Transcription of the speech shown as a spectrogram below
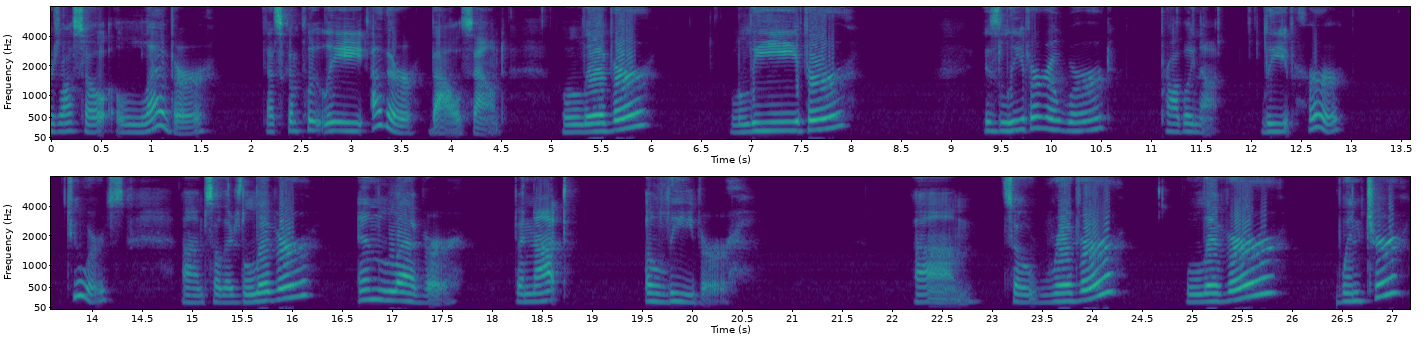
there's also lever. That's completely other vowel sound. Liver, lever. Is lever a word? Probably not. Leave her, two words. Um, so there's liver and lever, but not a lever. Um, so river, liver, winter,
